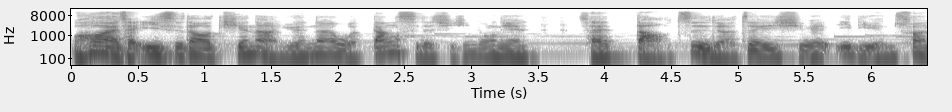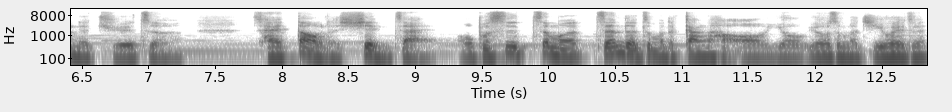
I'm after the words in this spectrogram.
我后来才意识到，天呐，原来我当时的起心动念。才导致的这一些一连串的抉择，才到了现在。我不是这么真的这么的刚好哦，有有什么机会这，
